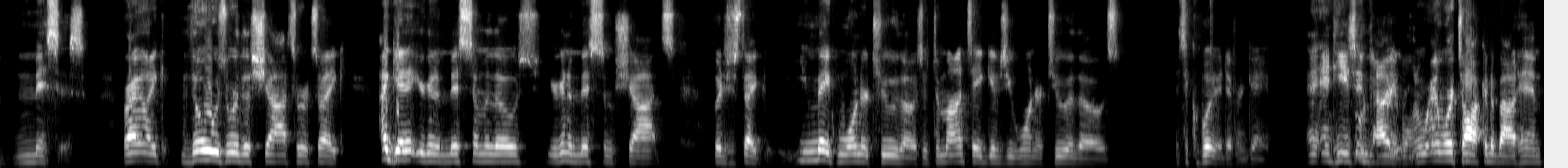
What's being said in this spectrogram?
Mm-hmm. Misses. Right. Like those were the shots where it's like, I get it. You're going to miss some of those. You're going to miss some shots but it's just like you make one or two of those. If Da'Monte gives you one or two of those, it's a completely different game. And, and he's invaluable. And we're, and we're, talking about him.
